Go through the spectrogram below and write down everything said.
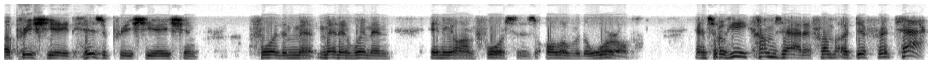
appreciate his appreciation for the men and women in the armed forces all over the world. And so he comes at it from a different tack.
